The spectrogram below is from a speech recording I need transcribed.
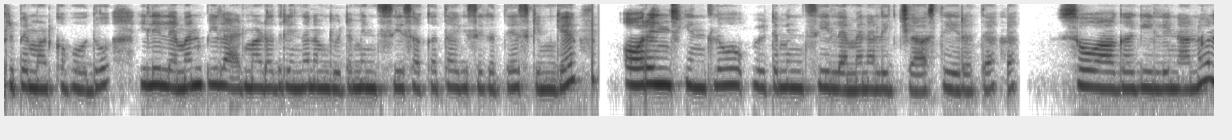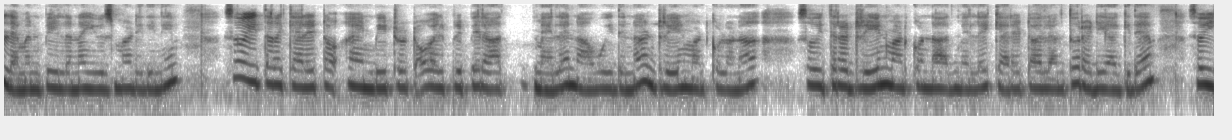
ಪ್ರಿಪೇರ್ ಮಾಡ್ಕೋಬೋದು. ಇಲ್ಲಿ ಲೆಮನ್ ಪೀಲ್ ಆ್ಯಡ್ ಮಾಡೋದ್ರಿಂದ ನಮಗೆ ವಿಟಮಿನ್ ಸಿ ಸಖತ್ತಾಗಿ ಸಿಗುತ್ತೆ ಸ್ಕಿನ್ಗೆ. ಆರೆಂಜ್ಗಿಂತಲೂ ವಿಟಮಿನ್ ಸಿ ಲೆಮನಲ್ಲಿ ಜಾಸ್ತಿ ಇರುತ್ತೆ. ಸೊ ಹಾಗಾಗಿ ಇಲ್ಲಿ ನಾನು ಲೆಮನ್ ಪೀಲನ್ನು ಯೂಸ್ ಮಾಡಿದ್ದೀನಿ. ಸೊ ಈ ಥರ carrot and beetroot oil prepare ಆದಮೇಲೆ ನಾವು ಇದನ್ನು ಡ್ರೈನ್ ಮಾಡ್ಕೊಳ್ಳೋಣ. ಸೊ ಈ ಥರ ಡ್ರೈನ್ ಮಾಡ್ಕೊಂಡಾದಮೇಲೆ ಕ್ಯಾರೆಟ್ ಆಯಿಲ್ ಅಂತೂ ರೆಡಿ ಆಗಿದೆ. ಸೊ ಈ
